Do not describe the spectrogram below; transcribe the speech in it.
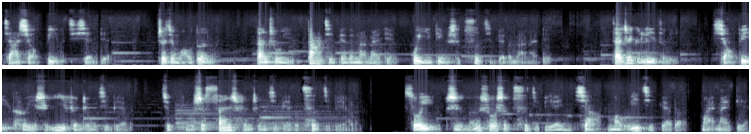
加小 b 的极限点，这就矛盾了。但注意，大级别的买卖点不一定是次级别的买卖点。在这个例子里，小 b 可以是一分钟级别的，就不是三十分钟级别的次级别了。所以只能说是次级别以下某一级别的买卖点。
